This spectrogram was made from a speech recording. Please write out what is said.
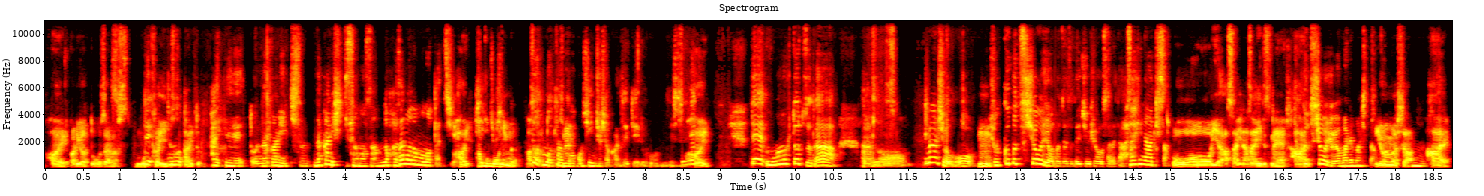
はい、ありがとうございます。もう一回いいですか、タイトル。はい、えっ、と、中西さん、中西千佐野さんの狭間の者たち。はい単行本にもそう、もう単行本、新著者から出ている本ですね。はい。で、もう一つが、あの、今賞をうん植物少女の説で受賞された朝比奈明さん。おー、いや、朝比奈さんいいですね。はい植物。少女読まれました。読みました。うんはい。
